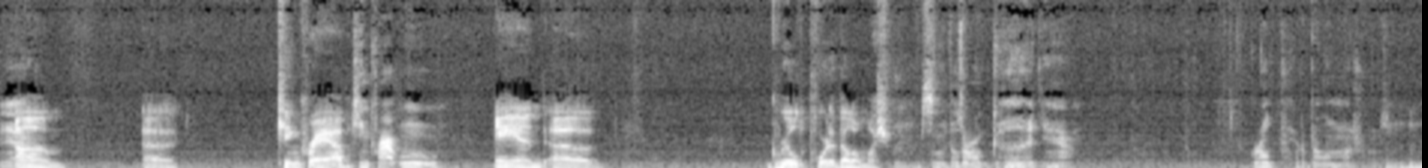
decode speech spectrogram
Yeah. Um, uh, king crab King crab. Ooh. and uh, grilled portobello mushrooms. Ooh, those are all good. Yeah. Grilled portobello mushrooms. hmm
